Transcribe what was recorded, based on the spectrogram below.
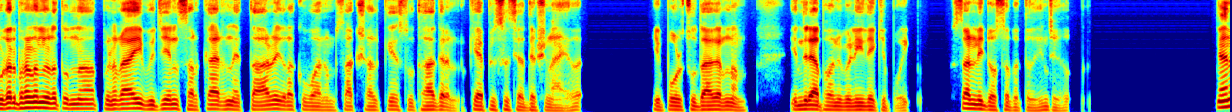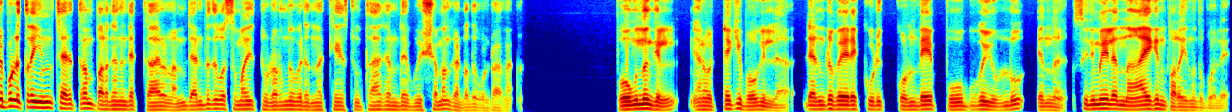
തുടർഭരണം നടത്തുന്ന പിണറായി വിജയൻ സർക്കാരിനെ താഴെ ഇറക്കുവാനും സാക്ഷാൽ K Sudhakaran K P C C അധ്യക്ഷനായത്. ഇപ്പോൾ സുധാകരനും ഇന്ദിരാഭവന് വെളിയിലേക്ക് പോയി. സണ്ണി ജോസഫ് എത്തുകയും ചെയ്തു. ഞാനിപ്പോൾ ഇത്രയും ചരിത്രം പറഞ്ഞതിന്റെ കാരണം രണ്ട് ദിവസമായി തുടർന്നു വരുന്ന കെ സുധാകരന്റെ വിഷമം കണ്ടതുകൊണ്ടാണ്. പോകുന്നെങ്കിൽ ഞാൻ ഒറ്റയ്ക്ക് പോകില്ല. രണ്ടുപേരെ കൂടി കൊണ്ടേ പോകുകയുള്ളൂ എന്ന് സിനിമയിലെ നായകൻ പറയുന്നത് പോലെ.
